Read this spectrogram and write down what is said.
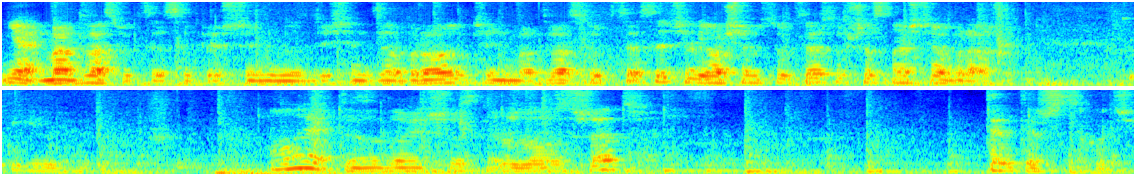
Nie, ma dwa sukcesy, jeszcze minus 10 za broń, czyli ma dwa sukcesy, czyli 8 sukcesów, 16 obrażeń. No jak ty zadajesz 16 No. zszedł? Ten też schodzi.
